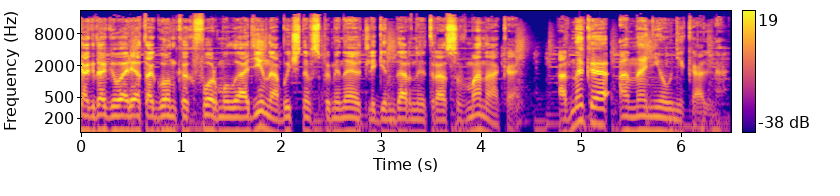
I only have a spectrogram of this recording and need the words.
Когда говорят о гонках Формулы-1, обычно вспоминают легендарную трассу в Монако. Однако она не уникальна.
